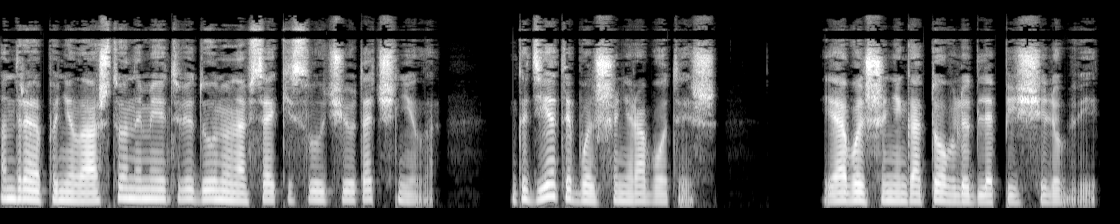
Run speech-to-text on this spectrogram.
Андреа поняла, что он имеет в виду, но на всякий случай уточнила. «Где ты больше не работаешь?» «Я больше не готовлю для пищи любви».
